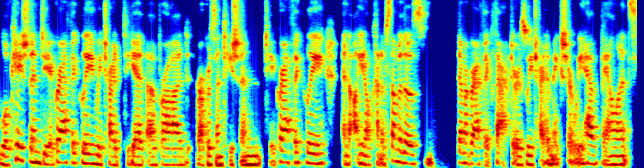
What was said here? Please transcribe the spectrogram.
location geographically. We tried to get a broad representation geographically and, you know, kind of some of those demographic factors. We try to make sure we have balance.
